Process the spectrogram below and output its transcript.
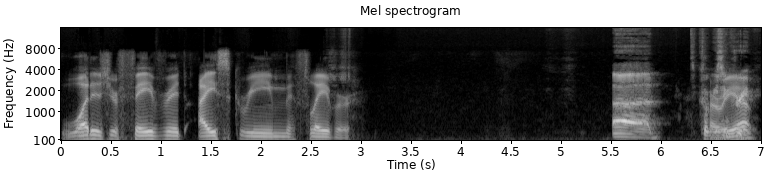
What is your favorite ice cream flavor? Uh, cookies Hurry and up. cream.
